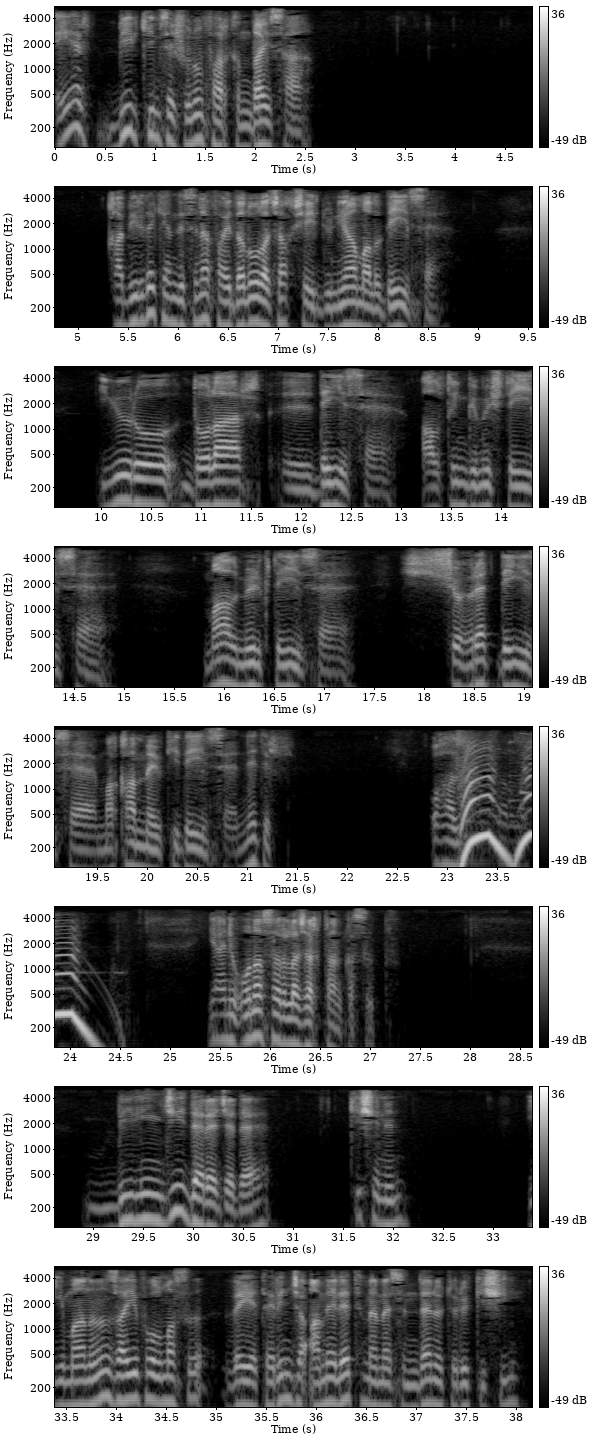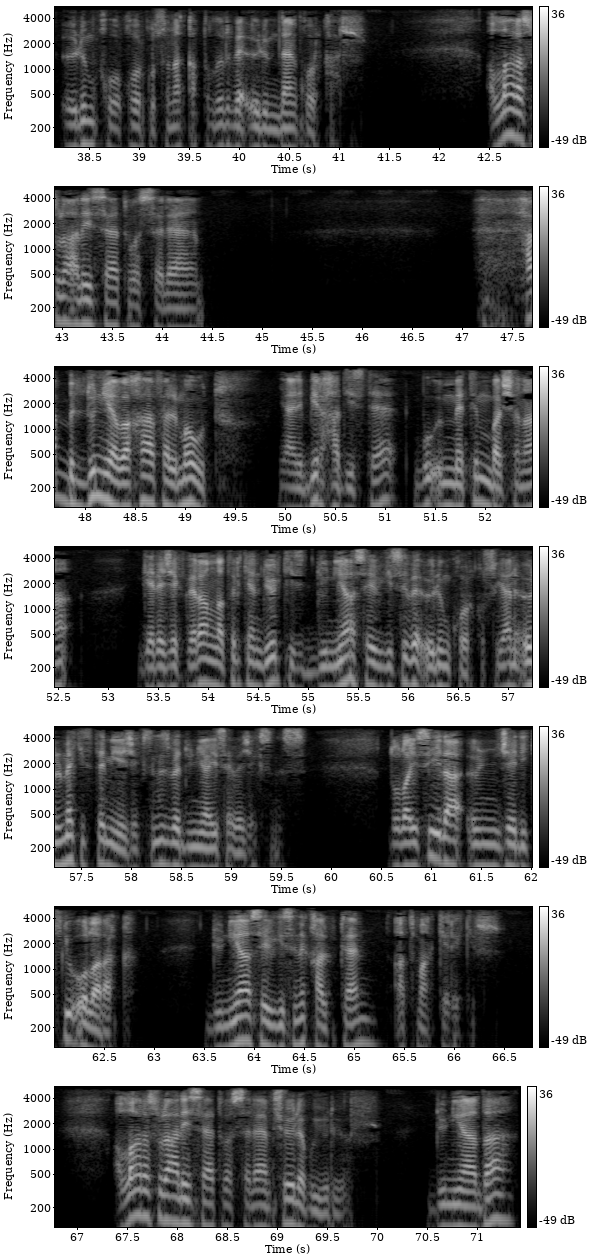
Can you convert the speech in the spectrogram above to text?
Eğer bir kimse şunun farkındaysa, kabirde kendisine faydalı olacak şey dünya malı değilse, euro, dolar e, değilse, altın gümüş değilse, mal mülk değilse, şöhret değilse, makam mevki değilse nedir? O halde yani ona sarılacaktan kasıt. Birinci derecede kişinin imanının zayıf olması ve yeterince amel etmemesinden ötürü kişi ölüm korkusuna kapılır ve ölümden korkar. Allah Resulü aleyhissalatü vesselam Habbül dünya ve khafel mevt yani bir hadiste bu ümmetin başına gelecekleri anlatırken diyor ki dünya sevgisi ve ölüm korkusu. Yani ölmek istemeyeceksiniz ve dünyayı seveceksiniz. Dolayısıyla öncelikli olarak dünya sevgisini kalpten atmak gerekir. Allah Resulü aleyhissalatü vesselam şöyle buyuruyor. Dünyada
